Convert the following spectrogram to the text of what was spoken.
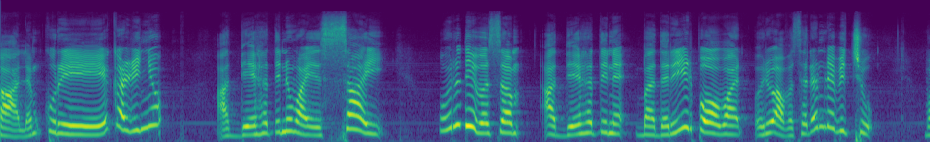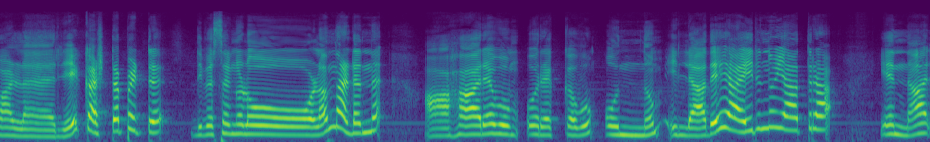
കാലം കുറേ കഴിഞ്ഞു. അദ്ദേഹത്തിന് വയസ്സായി. ഒരു ദിവസം അദ്ദേഹത്തിന് ബദരിയിൽ പോവാൻ ഒരു അവസരം ലഭിച്ചു. വളരെ കഷ്ടപ്പെട്ട് ദിവസങ്ങളോളം നടന്ന് ആഹാരവും ഉറക്കവും ഒന്നും ഇല്ലാതെയായിരുന്നു യാത്ര. എന്നാൽ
